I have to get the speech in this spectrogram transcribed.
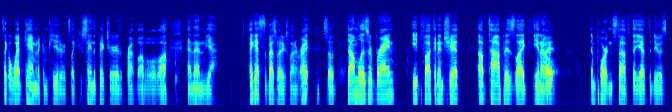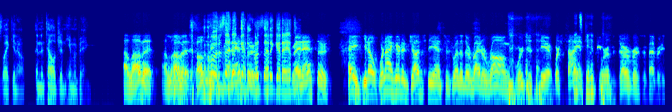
it's like a webcam in a computer it's like you're seeing the picture the pro- blah blah blah blah and then yeah i guess the best way to explain it right so dumb lizard brain eat fucking and shit up top is like you know Right. important stuff that you have to do as like you know an intelligent human being I love it. I love, Love it. it. Both of these was that a good was that a good answer Great answers. Hey, you know, we're not here to judge the answers whether they're right or wrong. We're just here. We're scientists. We're observers of everything.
